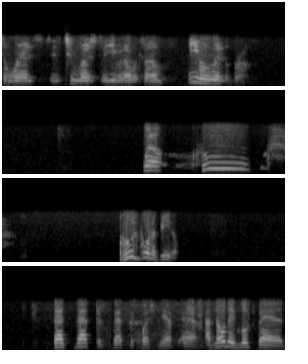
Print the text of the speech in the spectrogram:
to where it's, it's too much to even overcome, even with LeBron? Well, who who's going to beat them? That's that's the that's the question you have to ask. I know they've looked bad,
